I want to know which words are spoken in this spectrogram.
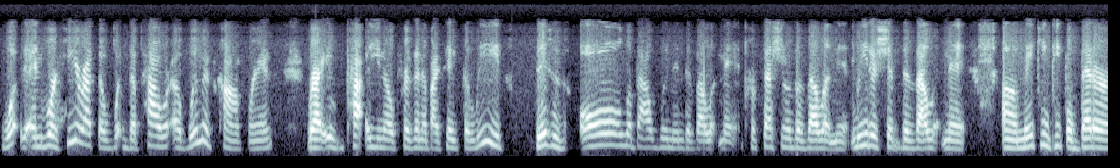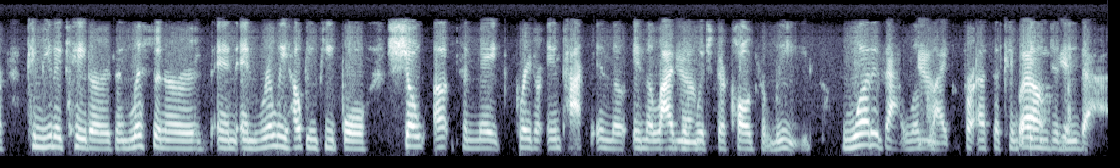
what? And we're here at the the Power Up Women's Conference, right? You know, presented by Take the Lead. This is all about women development, professional development, leadership development, um, making people better communicators and listeners, and and really helping people show up to make greater impact in the in the lives yeah. in which they're called to lead. What does that look yeah. like for us to continue well, to yeah. do that?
